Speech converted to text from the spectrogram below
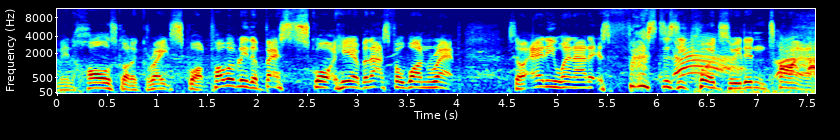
I mean, Hall's got a great squat. Probably the best squat here, but that's for one rep. So Eddie went at it as fast as he could, so he didn't tire.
